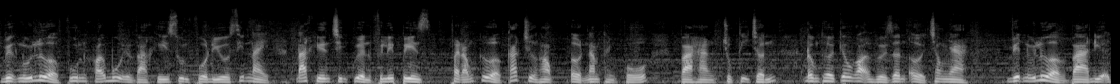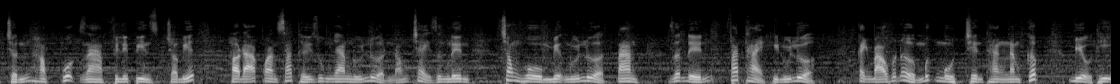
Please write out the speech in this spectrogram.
Việc núi lửa phun khói bụi và khí sulfur dioxide này đã khiến chính quyền Philippines phải đóng cửa các trường học ở năm thành phố và hàng chục thị trấn, đồng thời kêu gọi người dân ở trong nhà. Viện núi lửa và địa chấn học quốc gia Philippines cho biết họ đã quan sát thấy dung nham núi lửa nóng chảy dâng lên trong hồ miệng núi lửa tan dẫn đến phát thải khí núi lửa. Cảnh báo vẫn ở mức 1 trên thang 5 cấp, biểu thị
